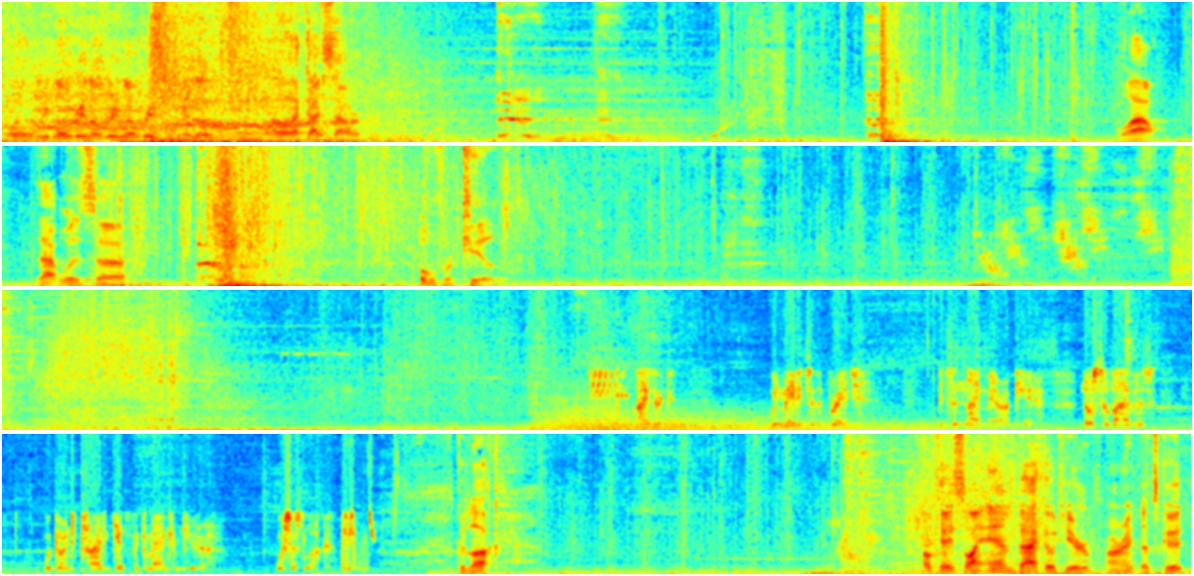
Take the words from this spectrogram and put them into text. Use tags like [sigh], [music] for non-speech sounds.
Oh, reload, reload, reload, reload. Oh, that guy's sour. Wow. That was, uh... Overkill. Try to get to the command computer. Wish us luck. Good luck. Okay, so I am back out here. Alright, that's good.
